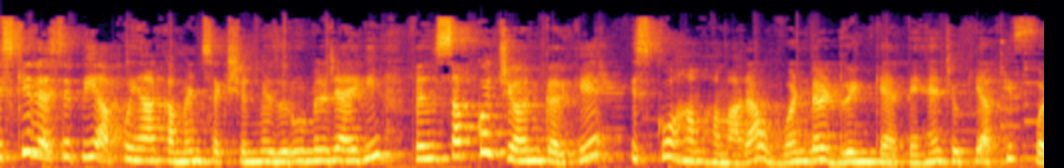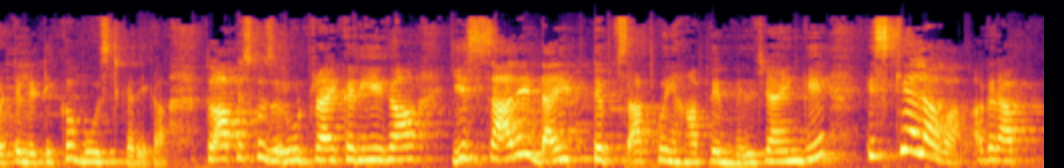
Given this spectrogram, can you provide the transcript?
इसकी रेसिपी आपको यहाँ कमेंट सेक्शन में ज़रूर मिल जाएगी। तो इन सबको चर्न करके इसको हम हमारा वंडर ड्रिंक कहते हैं, जो कि आपकी फर्टिलिटी को बूस्ट करेगा। तो आप इसको ज़रूर ट्राई करिएगा। ये सारे डाइट टिप्स आपको यहाँ पे मिल जाएँगे। इसके अलावा अगर आप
